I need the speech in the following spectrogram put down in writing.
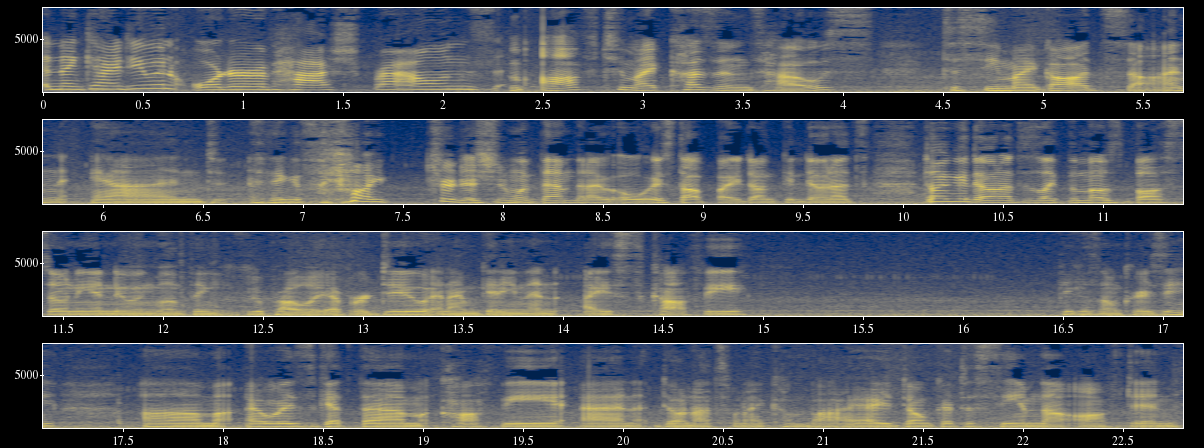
And then can I do an order of hash browns? I'm off to my cousin's house to see my godson and I think it's like my tradition with them that I always stop by Dunkin' Donuts. Dunkin' Donuts is like the most Bostonian New England thing you could probably ever do and I'm getting an iced coffee because I'm crazy. Um, I always get them coffee and donuts when I come by. I don't get to see him that often.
